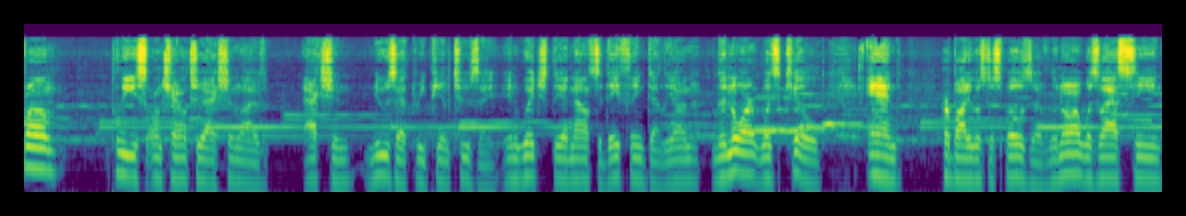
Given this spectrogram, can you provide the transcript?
from police on Channel 2 Action Live Action News at 3 p.m. Tuesday, in which they announced that they think that Leona, Lenore was killed and her body was disposed of. Lenore was last seen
